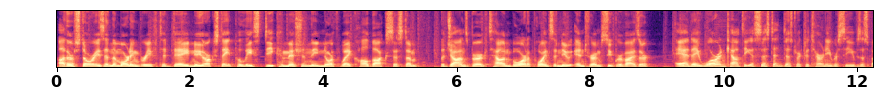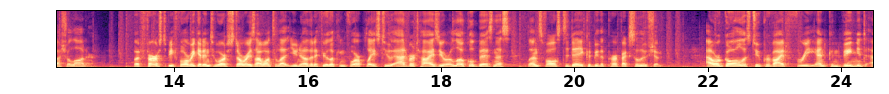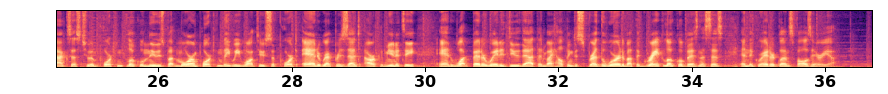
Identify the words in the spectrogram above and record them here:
Other stories in the morning brief today New York State Police decommission the Northway callbox system, the Johnsburg Town Board appoints a new interim supervisor, and a Warren County Assistant District Attorney receives a special honor. But first, before we get into our stories, I want to let you know that if you're looking for a place to advertise your local business, Glens Falls Today could be the perfect solution. Our goal is to provide free and convenient access to important local news, but more importantly, we want to support and represent our community. And what better way to do that than by helping to spread the word about the great local businesses in the greater Glens Falls area?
